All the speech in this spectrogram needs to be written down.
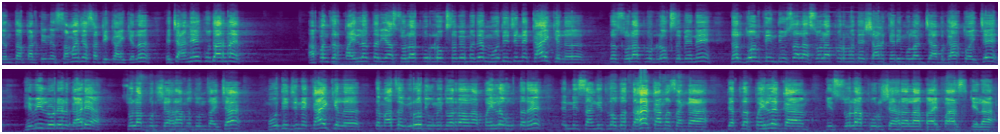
जनता पार्टीने समाजासाठी काय केलं याचे अनेक उदाहरणं आहेत. आपण जर पाहिलं तर या सोलापूर लोकसभेमध्ये मोदीजीने काय केलं तर सोलापूर लोकसभेने दर दोन तीन दिवसाला सोलापूरमध्ये शाळकरी मुलांचे अपघात व्हायचे हेवी लोडेड गाड्या सोलापूर शहरामधून जायच्या. मोदीजीने काय केलं तर माझं विरोधी उमेदवाराला पहिलं उत्तर आहे त्यांनी सांगितलं होतं दहा कामं सांगा. त्यातलं पहिलं काम की सोलापूर शहराला बायपास केला.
